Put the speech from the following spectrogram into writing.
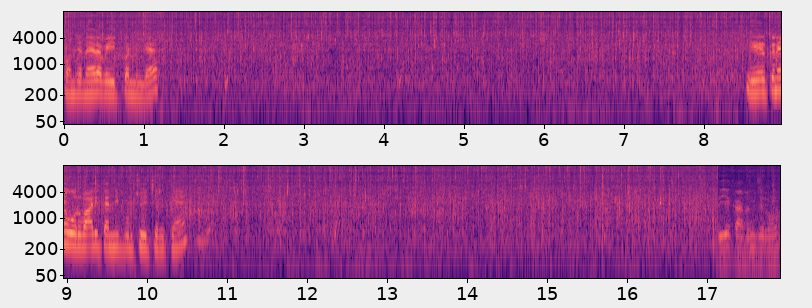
கொஞ்சம் நேரம் வெயிட் பண்ணுங்க. ஏற்கனவே ஒரு வாளி தண்ணி பிடிச்சி வச்சுருக்கேன். அப்படியே கரைஞ்சிரும்.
